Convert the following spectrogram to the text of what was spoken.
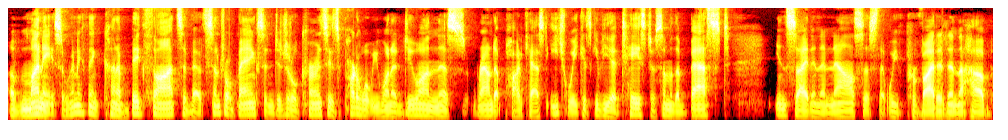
of money. So we're going to think kind of big thoughts about central banks and digital currency. It's part of what we want to do on this Roundup podcast each week is give you a taste of some of the best insight and analysis that we've provided in the hub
